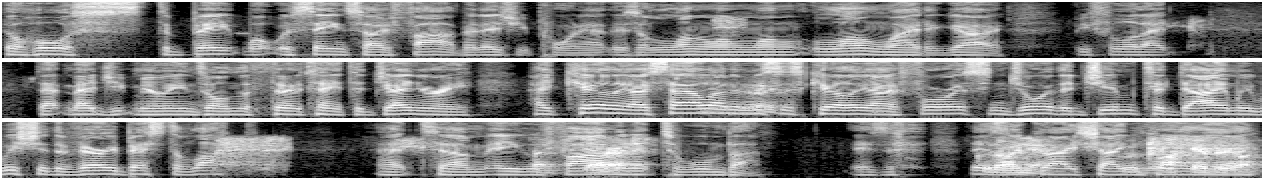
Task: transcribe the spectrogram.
the horse to beat what we've seen so far. But as you point out, there's a long, long, long, long way to go before that that Magic Millions on the 13th of January. Hey, Ciurleo, say hello to Mrs. Ciurleo for us. Enjoy the gym today, and we wish you the very best of luck at um, Eagle Thanks, Farm and Gareth. at Toowoomba. There's, there's a great shake, Good luck, Ciurleo. everyone.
